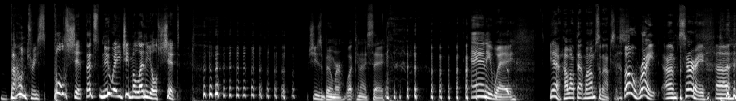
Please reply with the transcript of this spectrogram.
boundaries. Bullshit. That's new agey millennial shit. She's a boomer. What can I say? anyway. Yeah. How about that mom synopsis? Oh, right. I'm sorry. Uh,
